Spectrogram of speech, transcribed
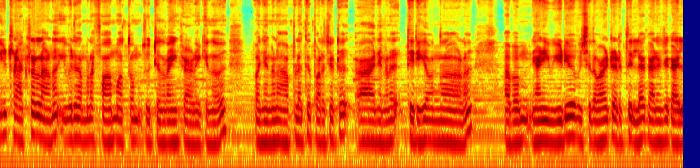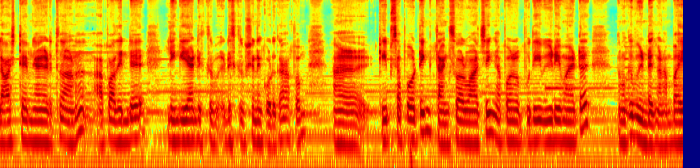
ഈ ട്രാക്ടറിലാണ് ഇവർ നമ്മുടെ ഫാം മൊത്തം ചുറ്റിനിറങ്ങി കാണിക്കുന്നത്. അപ്പോൾ ഞങ്ങൾ ആപ്പിളൊക്കെ പറിച്ചിട്ട് ഞങ്ങൾ തിരികെ വന്നതാണ്. അപ്പം ഞാൻ ഈ വീഡിയോ വിശദമായിട്ട് എടുത്തില്ല. കാരണം വെച്ചാൽ ലാസ്റ്റ് ടൈം ഞാൻ എടുത്തതാണ്. അപ്പോൾ അതിന്റെ ലിങ്ക് ഞാൻ ഡിസ്ക്രിപ്ഷനിൽ കൊടുക്കാം. അപ്പം keep supporting thanks for watching അപ്പോൾ പുതിയ വീഡിയോ ആയിട്ട് നമുക്ക് വീണ്ടും കാണാം. ബൈ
